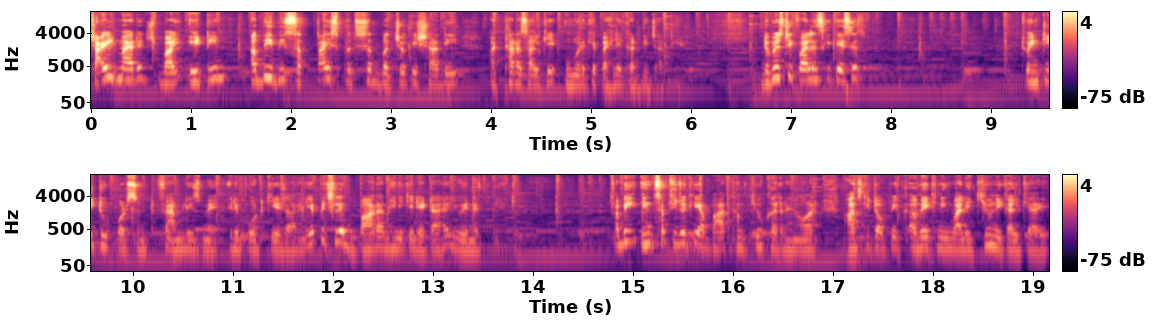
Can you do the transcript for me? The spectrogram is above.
child marriage by 18 अभी भी 27 प्रतिशत बच्चों की शादी 18 साल की उम्र के पहले कर दी जाती है। डोमेस्टिक वायलेंस के केसेस 22 परसेंट फैमिलीज़ में रिपोर्ट किए जा रहे हैं। ये पिछले 12 महीने की डेटा है यूएनएफपी की। अभी इन सब चीज़ों की अब बात हम क्यों कर रहे हैं और आज की टॉपिक अवेकनिंग वाली क्यों निकल के आई?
